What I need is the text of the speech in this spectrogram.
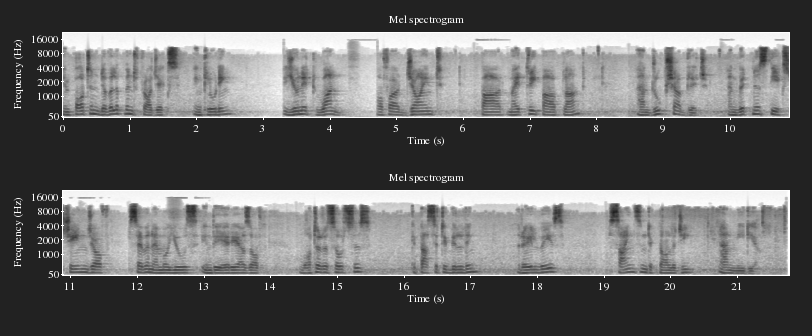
important development projects, including Unit 1 of our joint power Maitri power plant and Rupsha Bridge, and witnessed the exchange of seven MOUs in the areas of water resources, capacity building, railways, science and technology, and media.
